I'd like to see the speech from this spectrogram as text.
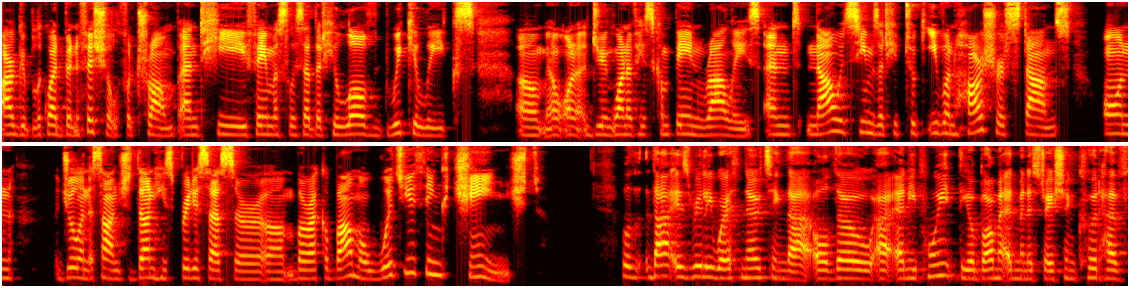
arguably quite beneficial for Trump, and he famously said that he loved WikiLeaks. Um, on, during one of his campaign rallies, and now it seems that he took even harsher stance on Julian Assange than his predecessor, um, Barack Obama. What do you think changed? Well, that is really worth noting that although at any point the Obama administration could have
